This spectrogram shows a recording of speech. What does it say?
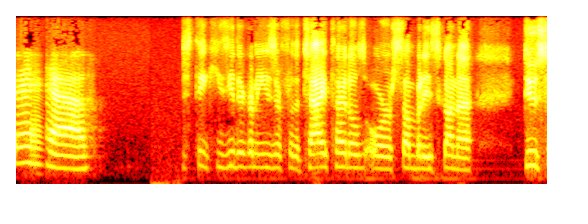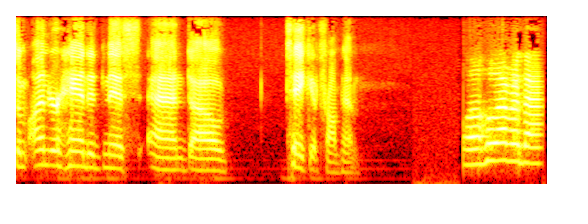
They have. I just think he's either going to use it for the tag titles or somebody's going to do some underhandedness and uh, take it from him. Well, whoever that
